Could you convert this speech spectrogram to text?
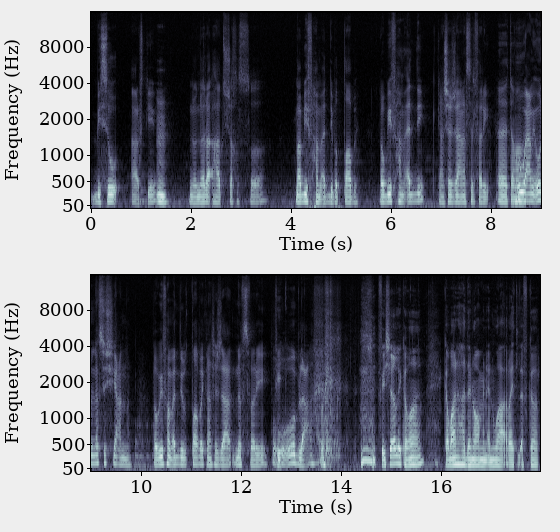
بسوء. عرفت كيف؟ إنه لأ هذا الشخص ما بيفهم قدي بالطابة. لو بيفهم قدي كان شجع نفس الفريق. إيه تمام. هو عم يقول نفس الشيء عنا لو بيفهم قدي بالطابة كان شجع نفس فريقي في- وابلع. في شغلة كمان كمان هذا نوع من أنواع قرايه الأفكار.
